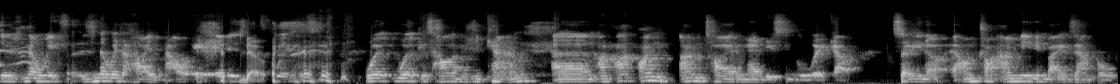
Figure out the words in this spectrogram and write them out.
there's no way. there's no way to hide now. It, it is No. work, as, work work as hard as you can. Um, and I, I'm I'm tired in every single workout. So you know I'm trying. I'm leading by example.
